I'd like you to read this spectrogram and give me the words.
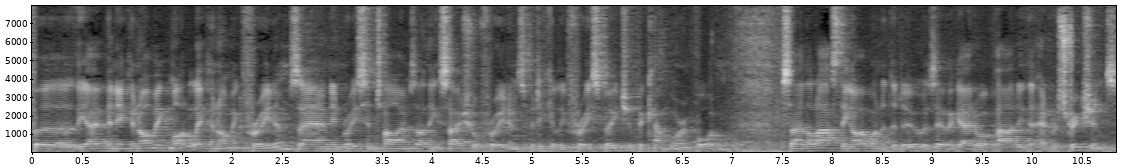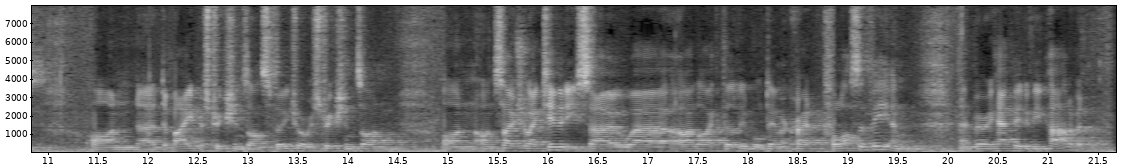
for the open economic model, economic freedoms, and in recent times, I think social freedoms, particularly free speech, have become more important. So the last thing I wanted to do was ever go to a party that had restrictions on uh, debate, restrictions on speech, or restrictions on on, on social activity. So uh, I like the Liberal Democrat philosophy and and very happy to be part of it.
